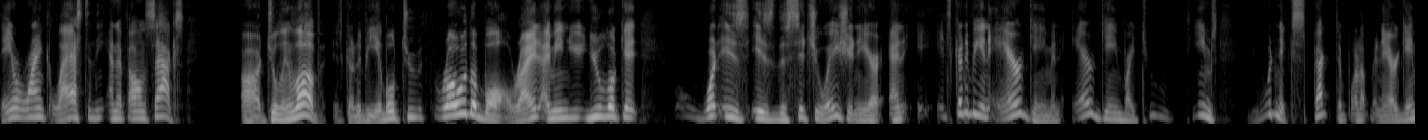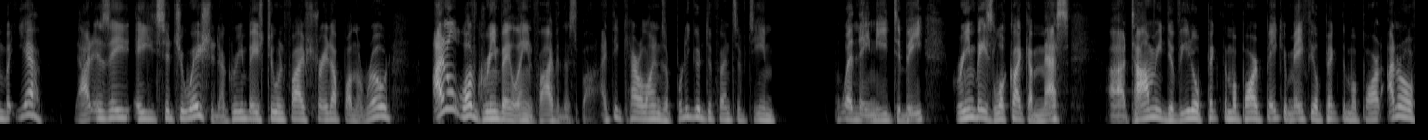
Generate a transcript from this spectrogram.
they rank last in the NFL in sacks. Uh, Julian Love is going to be able to throw the ball, right? I mean, you, you look at what is is the situation here, and it's going to be an air game, an air game by two teams. Wouldn't expect to put up an air game, but yeah, that is a, a situation. Now, Green Bay's two and five straight up on the road. I don't love Green Bay laying five in this spot. I think Carolina's a pretty good defensive team when they need to be. Green Bay's look like a mess. Uh, Tommy DeVito picked them apart. Baker Mayfield picked them apart. I don't know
